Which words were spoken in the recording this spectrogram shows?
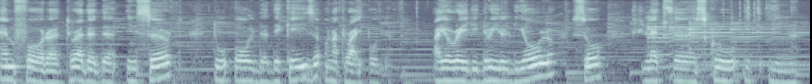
M4 threaded insert to hold the case on a tripod. I already drilled the hole, so let's uh, screw it in.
